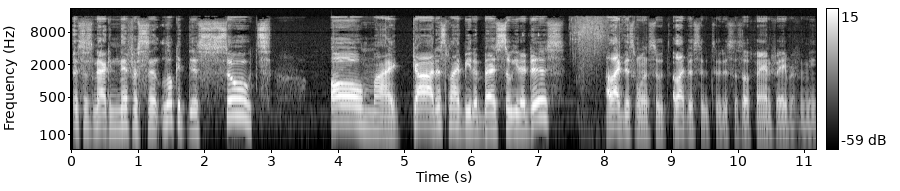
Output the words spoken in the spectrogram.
This is magnificent. Look at this suit. Oh my god, this might be the best suit. Either this. I like this one suit. I like this suit too. This is a fan favorite for me.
